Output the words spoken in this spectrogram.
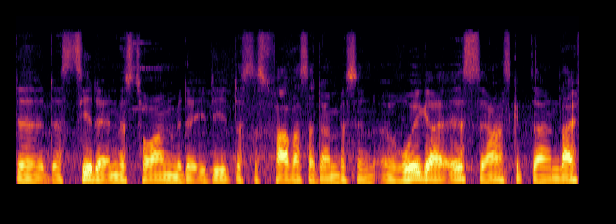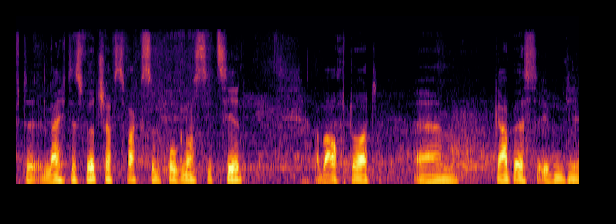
de, das Ziel der Investoren mit der Idee, dass das Fahrwasser da ein bisschen ruhiger ist. Ja, es gibt da ein leichte, leichtes Wirtschaftswachstum prognostiziert, aber auch dort ähm, gab es eben die,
